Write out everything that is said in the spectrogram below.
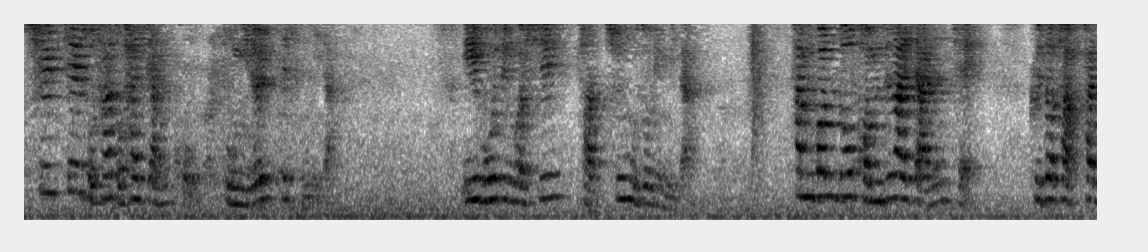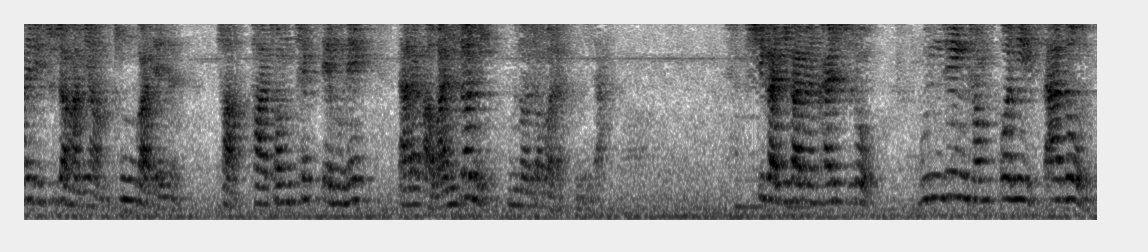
실태 조사도 하지 않고 동의를 했습니다. 이 모든 것이 좌충우돌입니다. 한 번도 검증하지 않은 채 그저 좌파들이 주장하면 통과되는 좌파 정책 때문에 나라가 완전히 무너져 버렸습니다. 시간이 가면 갈수록 문재인 정권이 쌓아놓은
